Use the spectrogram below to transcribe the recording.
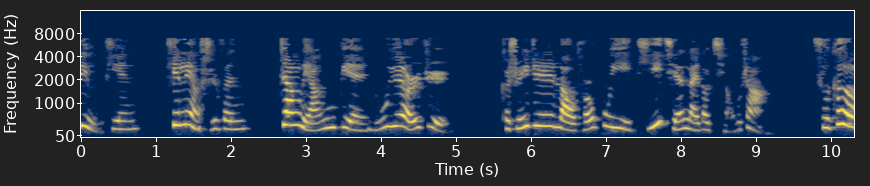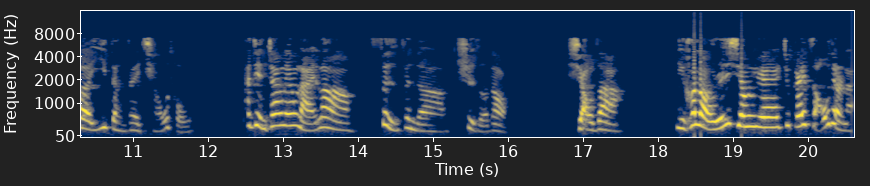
第五天天亮时分，张良便如约而至。可谁知老头故意提前来到桥上，此刻已等在桥头。他见张良来了，愤愤的斥责道：“小子，你和老人相约就该早点来，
